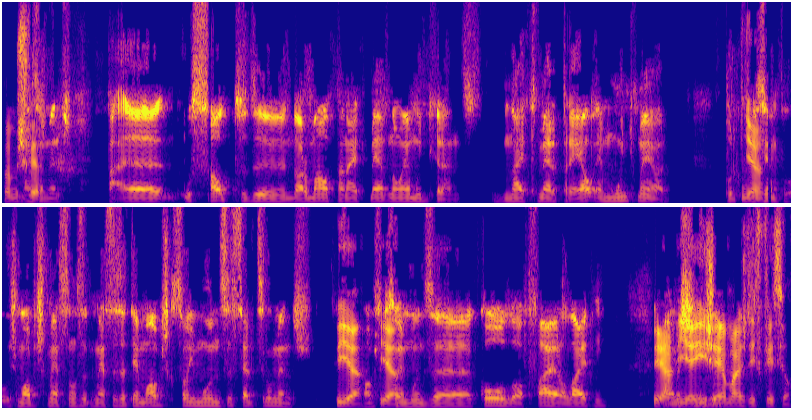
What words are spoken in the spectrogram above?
vamos Mais ver. Pá, uh, o salto de normal para Nightmare não é muito grande. De Nightmare para ela é muito maior. Porque, por Yeah. exemplo, os mobs começam, começas a ter mobs que são imunes a certos elementos. Yeah, Mobs que yeah, são imunes a cold, ou fire, ou lightning. Yeah. Ah, E aí já é mais difícil.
